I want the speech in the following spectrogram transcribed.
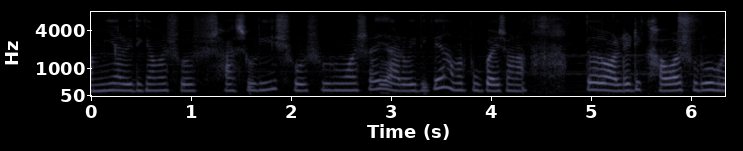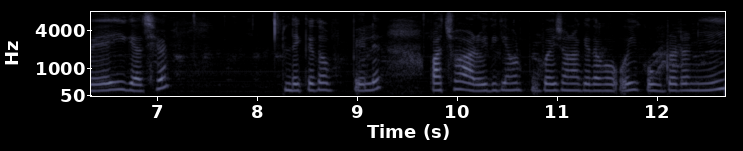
আমি আর ওইদিকে আমার শাশুড়ি শ্বশুর মশাই আর ওইদিকে আমার পুপাই সোনা। তো অলরেডি খাওয়া শুরু হয়েই গেছে। দেখতে তো পেলে পাচ্ছ। আর ওইদিকে আমার পুপাই সোনাকে দেখো ওই কৌটাটা নিয়েই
